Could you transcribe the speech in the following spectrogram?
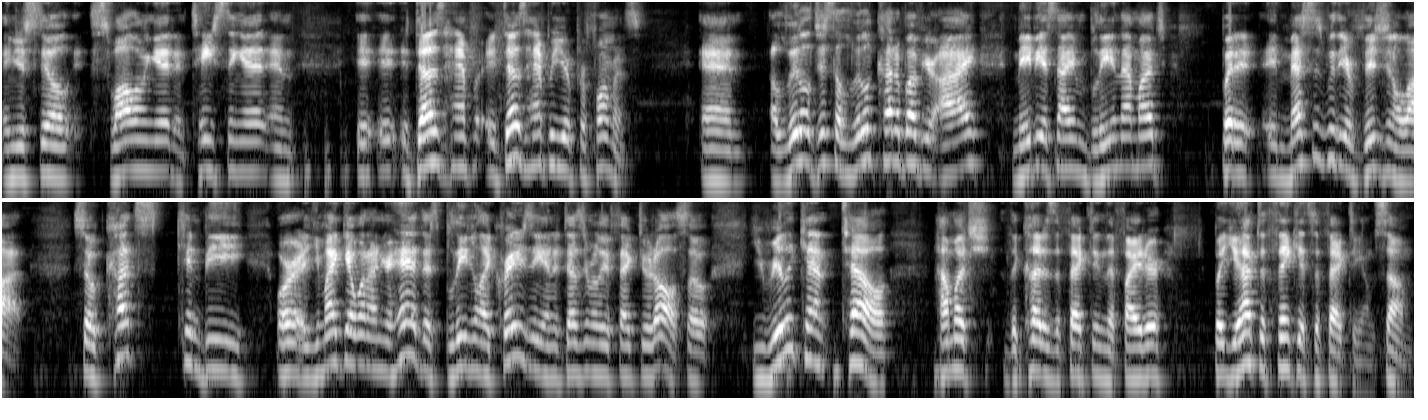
and you're still swallowing it and tasting it, and it, it, it does hamper it does hamper your performance. And a little, just a little cut above your eye, maybe it's not even bleeding that much, but it, it messes with your vision a lot. So cuts can be, or you might get one on your head that's bleeding like crazy and it doesn't really affect you at all. So you really can't tell how much the cut is affecting the fighter, but you have to think it's affecting them some.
